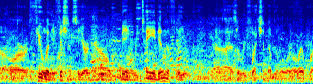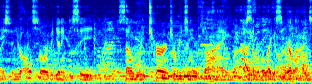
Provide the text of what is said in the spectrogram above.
uh, or fuel inefficiency are now being retained in the fleet uh, as a reflection of the lower oil price. And you also are beginning to see some return to regional flying by some of the legacy airlines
